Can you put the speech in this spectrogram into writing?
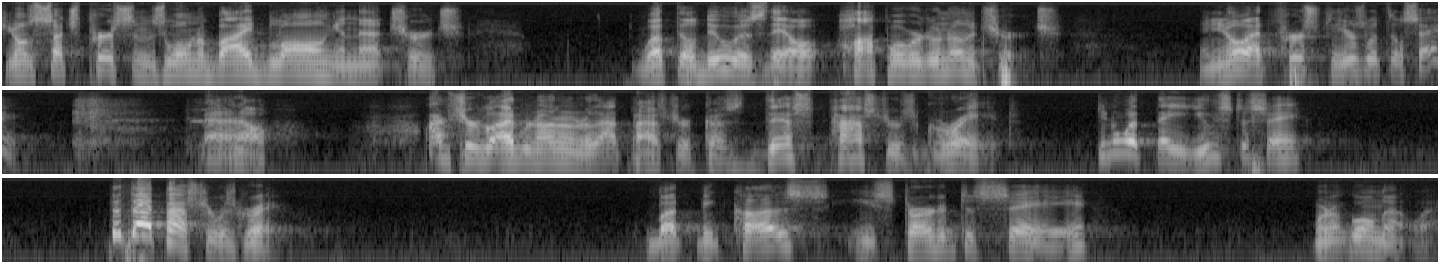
You know, such persons won't abide long in that church what they'll do is they'll hop over to another church. And you know, at first, here's what they'll say Man, now, I'm sure glad we're not under that pastor because this pastor's great. Do you know what they used to say? That that pastor was great. But because he started to say, we're not going that way.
